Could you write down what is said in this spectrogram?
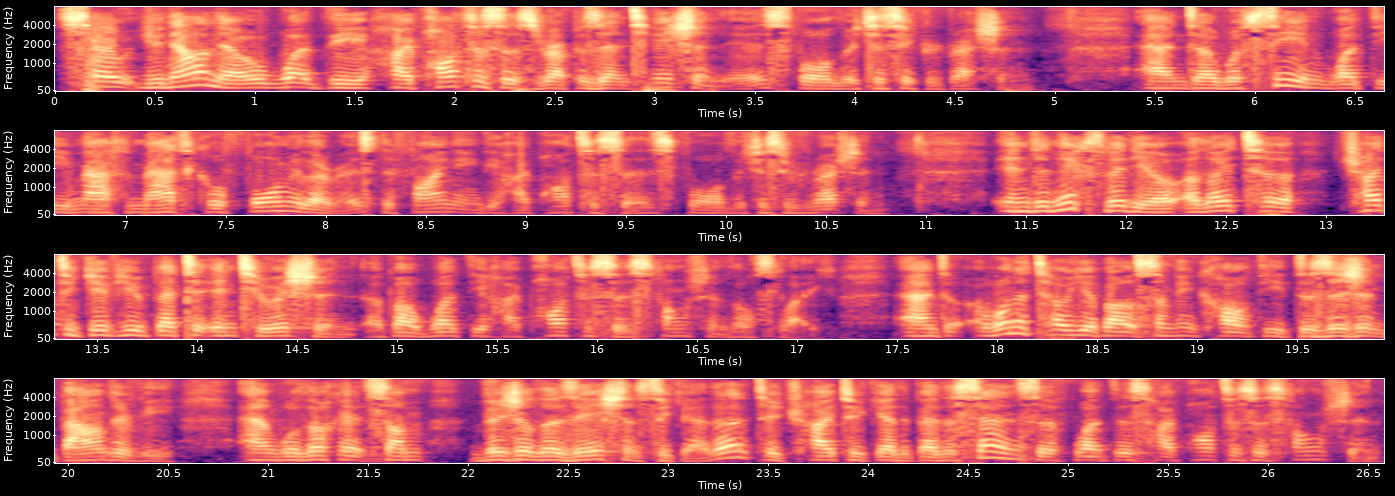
So you now know what the hypothesis representation is for logistic regression. And uh, we've seen what the mathematical formula is defining the hypothesis for logistic regression. In the next video, I'd like to try to give you better intuition about what the hypothesis function looks like. And I want to tell you about something called the decision boundary. And we'll look at some visualizations together to try to get a better sense of what this hypothesis function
